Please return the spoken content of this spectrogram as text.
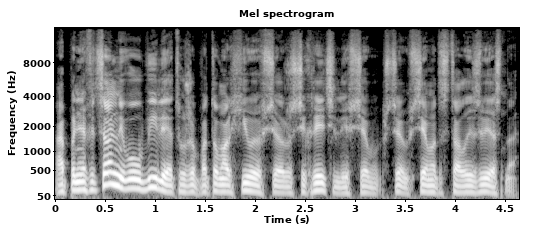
А по неофициальной его убили, это уже потом архивы все рассекретили, всем, всем, всем это стало известно.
